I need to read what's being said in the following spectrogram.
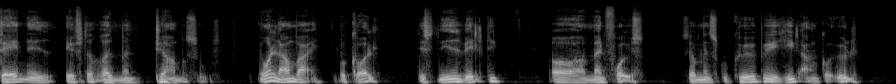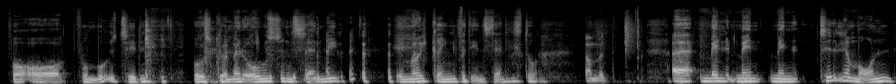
dagen ned efter red man til Hammershus. Det var en lang vej. Det var koldt. Det snede vældigt. og man frøs, så man skulle købe et helt anker øl for at få mod til det hos købmand Olsen Sandvig. Jeg må ikke grine, for det er en sand historie. Nå, men, Uh, men, men, men tidligere om morgenen,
